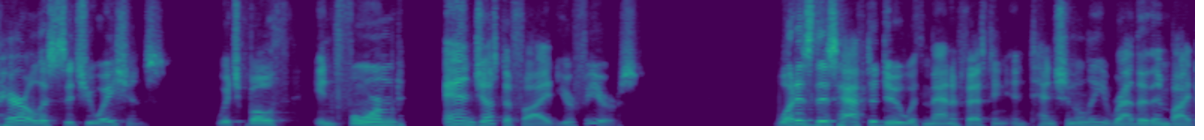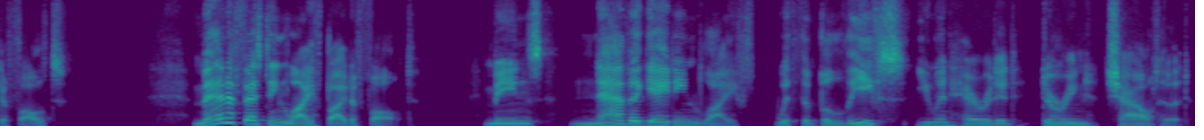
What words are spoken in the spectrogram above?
perilous situations, which both informed and justified your fears. What does this have to do with manifesting intentionally rather than by default? Manifesting life by default means navigating life with the beliefs you inherited during childhood.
